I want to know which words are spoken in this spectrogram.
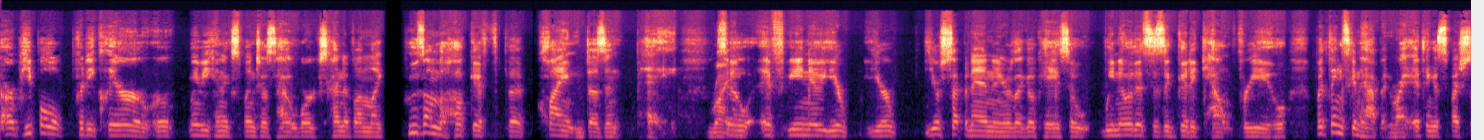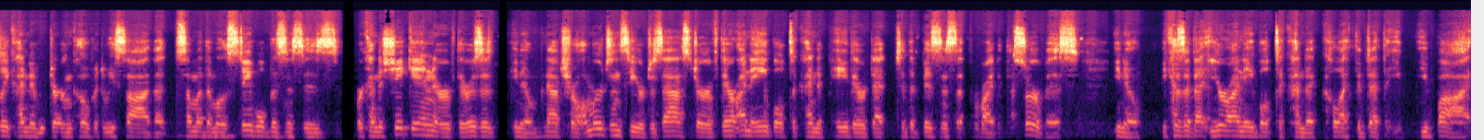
Are people pretty clear, or maybe you can explain to us how it works, kind of on like who's on the hook if the client doesn't pay? Right. So if you know you're you're you're stepping in and you're like, okay, so we know this is a good account for you, but things can happen, right? I think especially kind of during COVID, we saw that some of the most stable businesses were kind of shaken, or if there is a you know natural emergency or disaster, if they're unable to kind of pay their debt to the business that provided the service, you know, because of that, you're unable to kind of collect the debt that you, you bought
